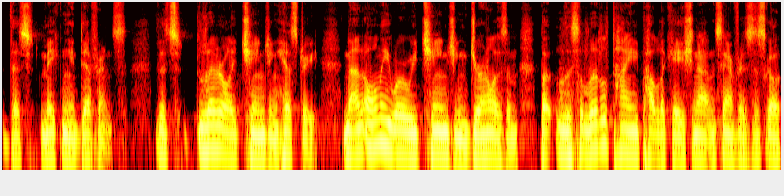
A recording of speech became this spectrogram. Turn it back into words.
that's making a difference, that's literally changing history? Not only were we changing journalism, but this little tiny publication out in San Francisco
